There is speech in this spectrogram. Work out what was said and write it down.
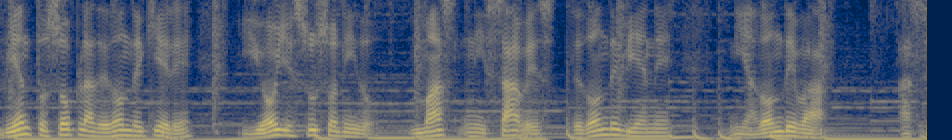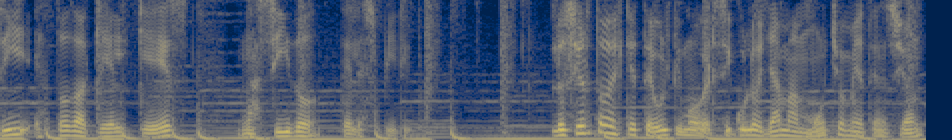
viento sopla de donde quiere y oyes su sonido, mas ni sabes de dónde viene ni a dónde va. Así es todo aquel que es nacido del Espíritu. Lo cierto es que este último versículo llama mucho mi atención,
